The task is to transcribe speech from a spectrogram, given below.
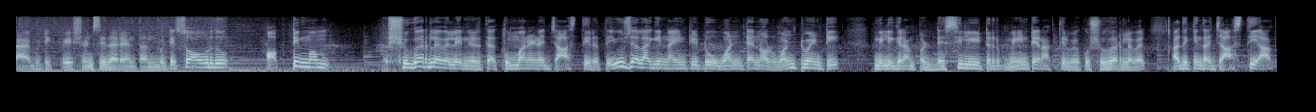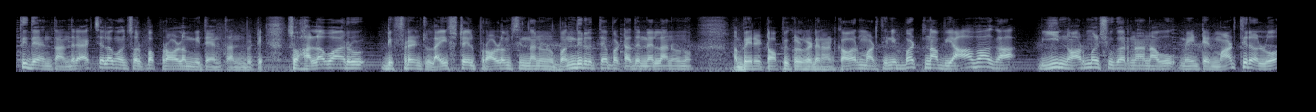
ಡಯಾಬಿಟಿಕ್ ಪೇಷಂಟ್ಸ್ ಇದ್ದಾರೆ ಅಂತ ಅಂದ್ಬಿಟ್ಟು. ಸೊ ಅವ್ರದ್ದು ಆಪ್ಟಿಮಮ್ ಶುಗರ್ ಲೆವೆಲ್ ಏನಿರುತ್ತೆ, ಅದು ತುಂಬಾ ಜಾಸ್ತಿ ಇರುತ್ತೆ. ಯೂಶಲ್ ಆಗಿ ninety to one ten or one twenty milligram per decilitre maintain ಆಗ್ತಿರಬೇಕು ಶುಗರ್ ಲೆವೆಲ್ ಅದಕ್ಕಿಂತ ಜಾಸ್ತಿ ಆಗ್ತಿದೆ ಅಂತ ಅಂದರೆ ಆ್ಯಕ್ಚುಲಾಗಿ ಒಂದು ಸ್ವಲ್ಪ ಪ್ರಾಬ್ಲಮ್ ಇದೆ ಅಂತ ಅಂದ್ಬಿಟ್ಟು. ಸೊ ಹಲವಾರು ಡಿಫ್ರೆಂಟ್ ಲೈಫ್ ಸ್ಟೈಲ್ ಪ್ರಾಬ್ಲಮ್ಸಿಂದನೂ ಬಂದಿರುತ್ತೆ ಬಟ್ ಅದನ್ನೆಲ್ಲನೂ ಬೇರೆ ಟಾಪಿಕ್ ಒಳಗಡೆ ನಾನು ಕವರ್ ಮಾಡ್ತೀನಿ. ಬಟ್ ನಾವು ಯಾವಾಗ ಈ ನಾರ್ಮಲ್ ಶುಗರ್ನ ನಾವು ಮೇಂಟೈನ್ ಮಾಡ್ತಿರಲ್ವೋ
